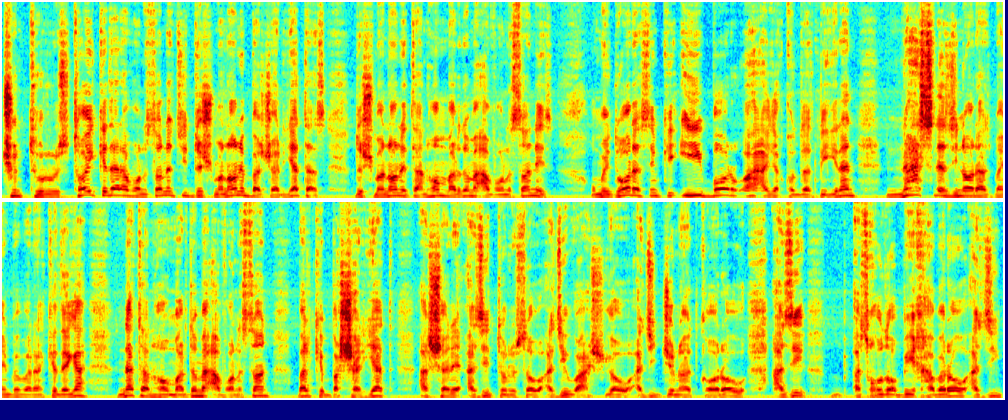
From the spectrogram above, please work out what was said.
چون تروریست هایی که در افغانستان هستی دشمنان بشریت است دشمنان تنها مردم افغانستان نیست. امیدوار هستیم که این بار اگر قدرت می‌گیرن نسل از اینا رو از بین ببرن که دیگه نه تنها مردم افغانستان بلکه بشریت از شر از این تروریست ها و از این وحشی ها و از این جنایتکارا و از این از خدا بیخبرا و از این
